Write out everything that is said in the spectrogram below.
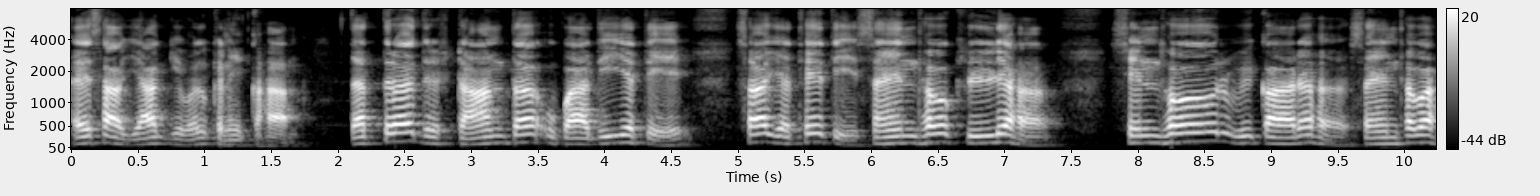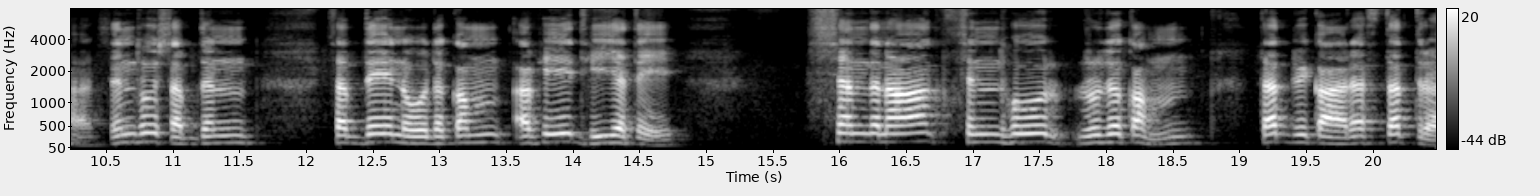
ऐसा याज्ञवल्क ने कहा। तत्र दृष्टांत उपादीयते, स यथेति सैंधवखिल्य सिंधोर्विकार सैंधव सिंधु शब्दन शब्देनोदकम अभिधीयते। स्यंदनात् सिंधुरुदकम तद्विकारस्तत्र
